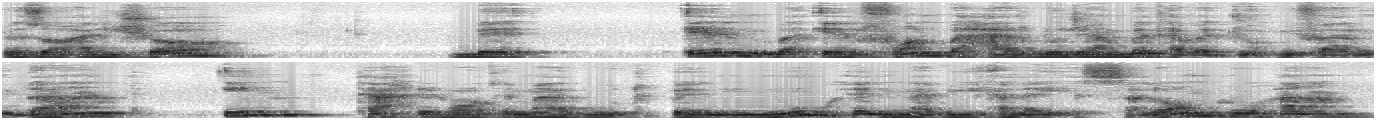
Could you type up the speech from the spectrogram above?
رضا علی شاه به علم و عرفان به هر دو جنبه توجه میفرمودند. این تحقیقات مربوط به نوح نبی علیه السلام رو هم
